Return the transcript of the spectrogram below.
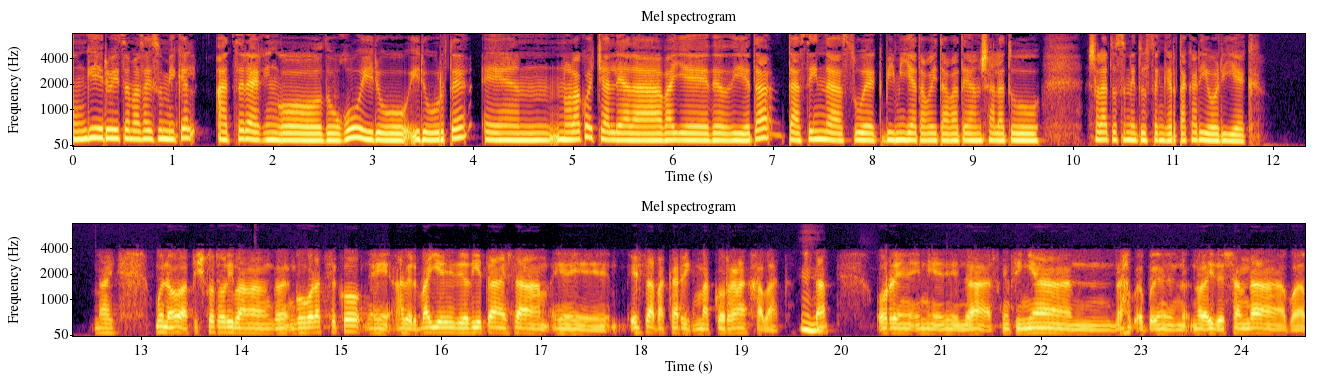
Ongi iruditzen bazaizu Mikel, atzera egingo dugu hiru hiru urte, en nolako etxaldea da baie edo dieta, ta zein da zuek 2021 batean salatu salatu zen dituzten gertakari horiek? Bai, bueno, apiskot hori ba, gogoratzeko, eh, a ber, bai edo dieta ez da, eh, ez da bakarrik makorranja bat, mm -hmm horren da, azken finean da, nola esan da ba,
